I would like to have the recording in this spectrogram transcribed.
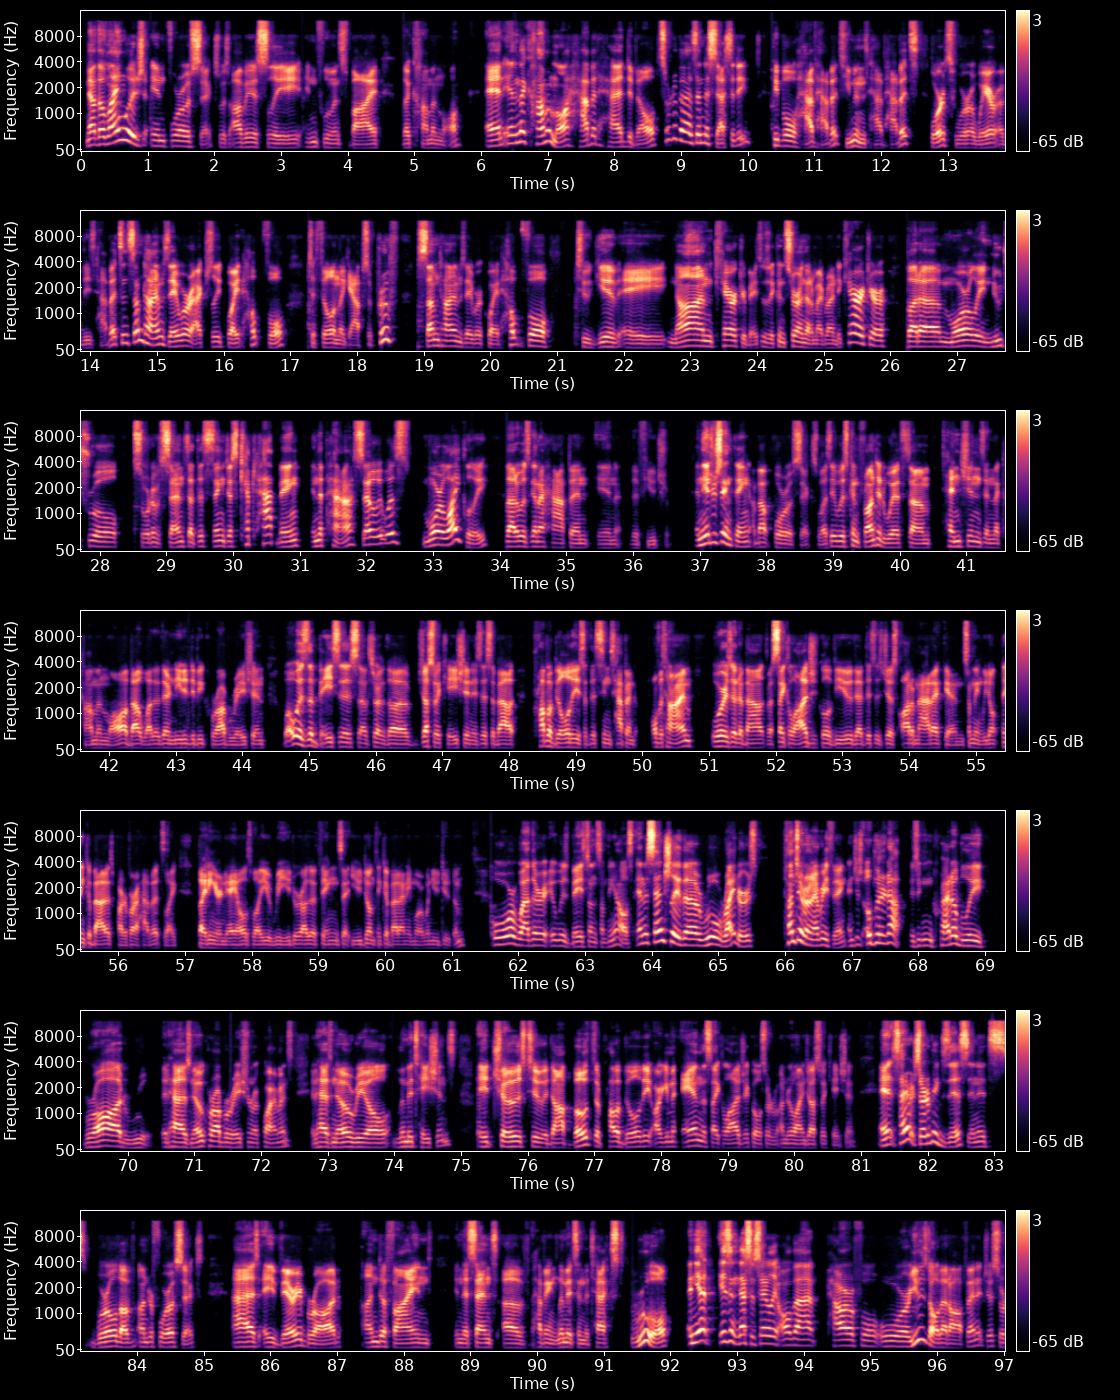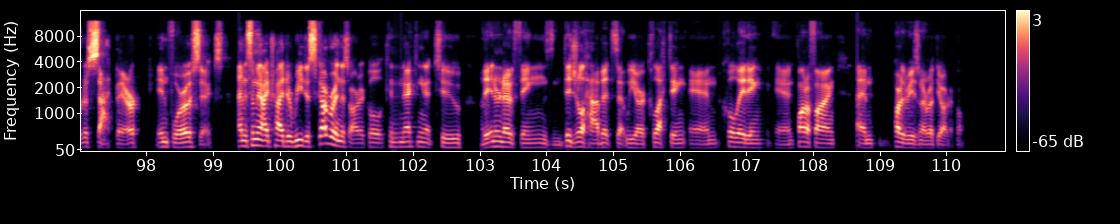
Now, the language in 406 was obviously influenced by the common law. And in the common law, habit had developed sort of as a necessity. People have habits, humans have habits. Courts were aware of these habits, and sometimes they were actually quite helpful to fill in the gaps of proof. Sometimes they were quite helpful to give a non character basis, a concern that it might run into character, but a morally neutral sort of sense that this thing just kept happening in the past. So it was more likely that it was going to happen in the future. And the interesting thing about 406 was it was confronted with some tensions in the common law about whether there needed to be corroboration. What was the basis of sort of the justification? Is this about probabilities that this thing's happened all the time? Or is it about a psychological view that this is just automatic and something we don't think about as part of our habits, like biting your nails while you read or other things that you don't think about anymore when you do them? or whether it was based on something else. And essentially, the rule writers punted on everything and just open it up. It's an incredibly broad rule. It has no corroboration requirements, it has no real limitations. It chose to adopt both the probability argument and the psychological sort of underlying justification. And it sort of exists in its world of under 406 as a very broad, undefined, in the sense of having limits in the text rule, and yet isn't necessarily all that powerful or used all that often. It just sort of sat there in 406. And it's something I tried to rediscover in this article, connecting it to the Internet of Things and digital habits that we are collecting and collating and quantifying. And part of the reason I wrote the article.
